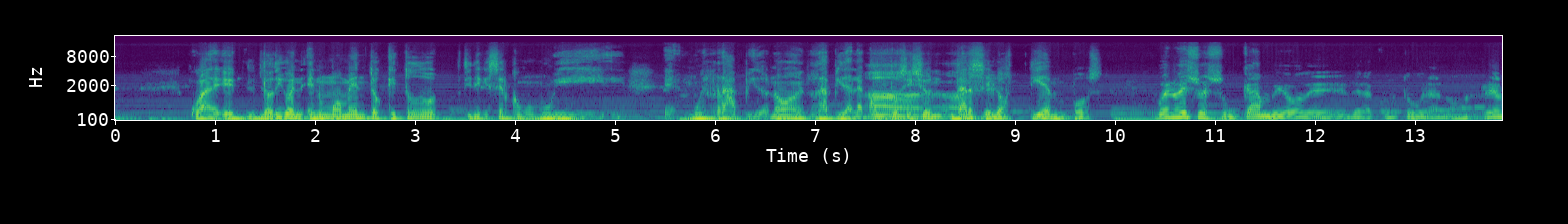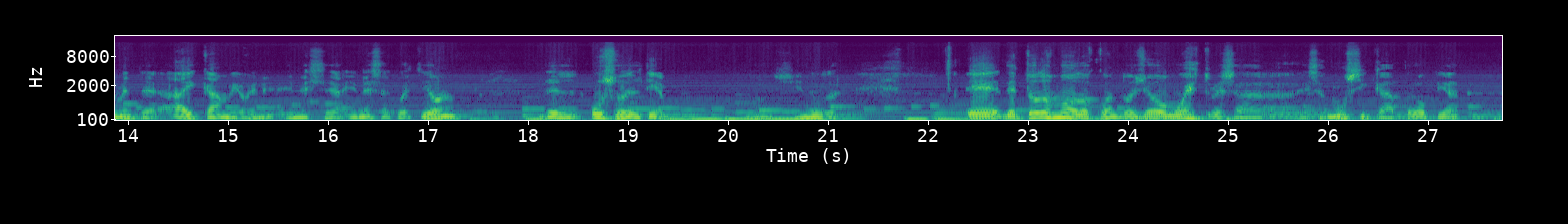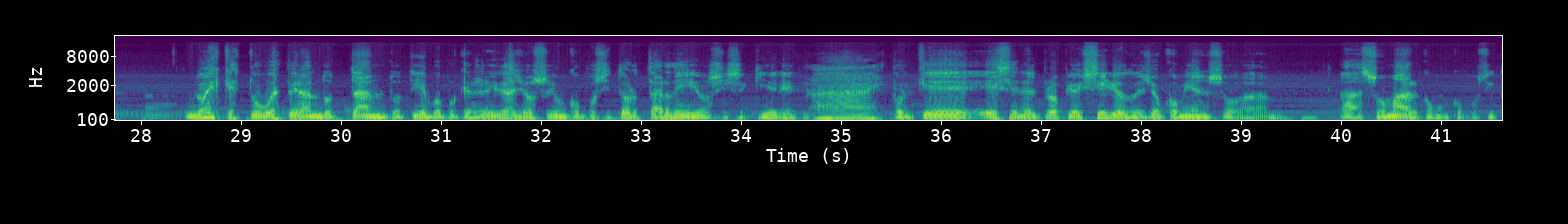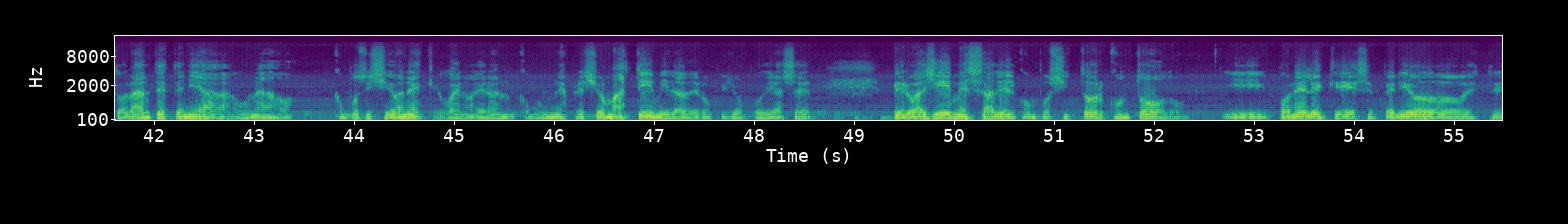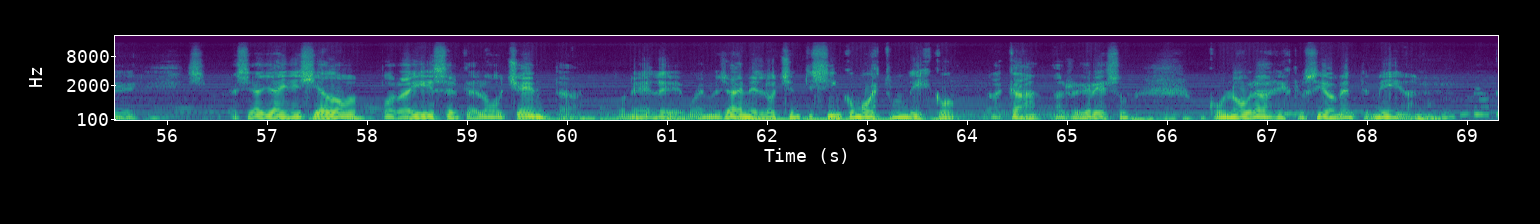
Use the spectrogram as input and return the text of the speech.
Eh, lo digo en, un momento que todo tiene que ser como muy, eh, muy rápido, ¿no? Rápida la ah, composición, ah, darse los tiempos. Bueno, eso es un cambio de, la cultura, ¿no? Realmente hay cambios en, en esa cuestión del uso del tiempo, sin duda. Eh, de todos modos, cuando yo muestro esa, esa música propia, no es que estuvo esperando tanto tiempo, porque en realidad yo soy un compositor tardío, si se quiere, porque es en el propio exilio donde yo comienzo a, a asomar como un compositor. Antes tenía una composiciones que, bueno, eran como una expresión más tímida de lo que yo podía hacer, pero allí me sale el compositor con todo. Y ponele que ese periodo este, se haya iniciado por ahí cerca de los 80, ponele, bueno, ya en el 85 muestro un disco acá, al regreso, con obras exclusivamente mías,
